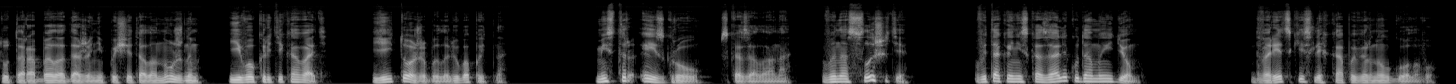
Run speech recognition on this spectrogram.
Тут Арабелла даже не посчитала нужным его критиковать. Ей тоже было любопытно. «Мистер Эйсгроу», — сказала она, — «вы нас слышите? Вы так и не сказали, куда мы идем». Дворецкий слегка повернул голову.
